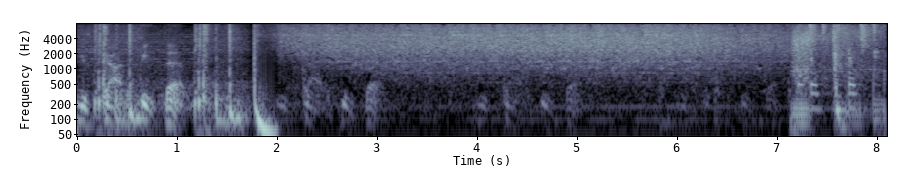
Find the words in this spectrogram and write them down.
You've got to beat them.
